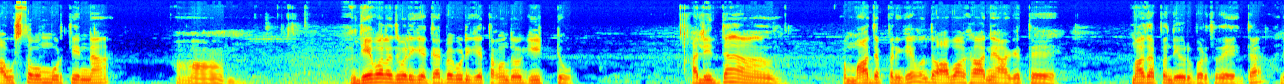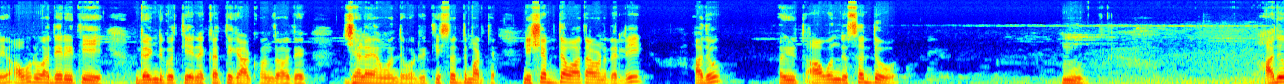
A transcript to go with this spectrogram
ಆ ಉತ್ಸವ ಮೂರ್ತಿಯನ್ನು ದೇವಾಲಯದೊಳಗೆ ಗರ್ಭಗುಡಿಗೆ ತಗೊಂಡೋಗಿ ಇಟ್ಟು, ಅಲ್ಲಿಂದ ಮಾದಪ್ಪನಿಗೆ ಒಂದು ಆವಾಹನೆ ಆಗುತ್ತೆ. ಮಾದಪ್ಪನ ದೇವರು ಬರ್ತದೆ ಅಂತ. ಅಲ್ಲಿ ಅವರು ಅದೇ ರೀತಿ ಗಂಡು ಗೊತ್ತಿಯನ್ನು ಕತ್ತಿಗೆ ಹಾಕೊಂಡು ಅದು ಜಳ ಒಂದು ಒಂದು ರೀತಿ ಸದ್ದು ಮಾಡ್ತಾರೆ ನಿಶಬ್ದ ವಾತಾವರಣದಲ್ಲಿ ಅದು ಆ ಒಂದು ಸದ್ದು ಅದು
